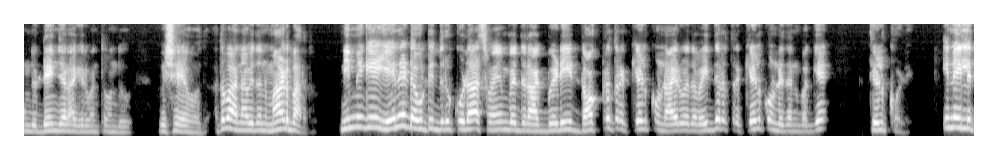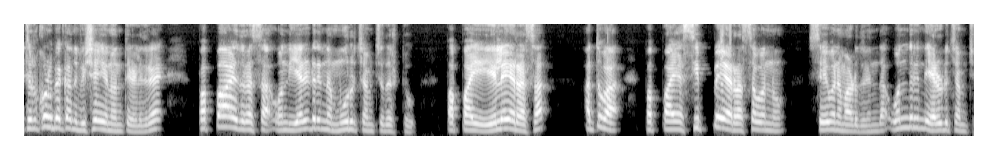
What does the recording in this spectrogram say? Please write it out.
ಒಂದು ಡೇಂಜರ್ ಆಗಿರುವಂತ ಒಂದು ವಿಷಯ ಹೌದು. ಅಥವಾ ನಾವು ಇದನ್ನು ಮಾಡಬಾರ್ದು. ನಿಮಗೆ ಏನೇ ಡೌಟ್ ಇದ್ರೂ ಕೂಡ ಸ್ವಯಂ ವೈದ್ಯರಾಗಬೇಡಿ ಡಾಕ್ಟರ್ ಹತ್ರ ಕೇಳ್ಕೊಂಡು, ಆಯುರ್ವೇದ ವೈದ್ಯರ ಹತ್ರ ಕೇಳ್ಕೊಂಡು ಇದನ್ನ ಬಗ್ಗೆ ತಿಳ್ಕೊಳ್ಳಿ. ಇನ್ನು ಇಲ್ಲಿ ತಿಳ್ಕೊಳ್ಬೇಕಾದ ವಿಷಯ ಏನು ಅಂತ ಹೇಳಿದ್ರೆ, ಪಪ್ಪಾಯದ ರಸ ಒಂದು ಎರಡರಿಂದ ಮೂರು ಚಮಚದಷ್ಟು ಪಪ್ಪಾಯ ಎಲೆಯ ರಸ ಅಥವಾ ಪಪ್ಪಾಯ ಸಿಪ್ಪೆಯ ರಸವನ್ನು ಸೇವನೆ ಮಾಡೋದ್ರಿಂದ ಒಂದರಿಂದ ಎರಡು ಚಮಚ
